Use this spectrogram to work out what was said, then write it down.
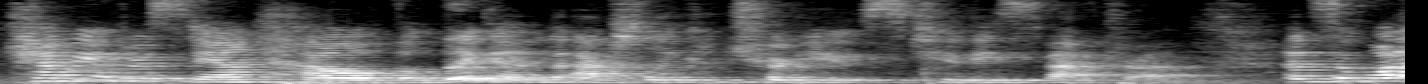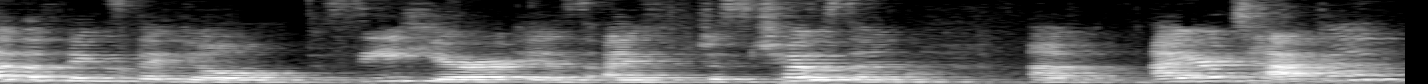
can we understand how the ligand actually contributes to these spectra? And so one of the things that you'll see here is I've just chosen um, iron TACN,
